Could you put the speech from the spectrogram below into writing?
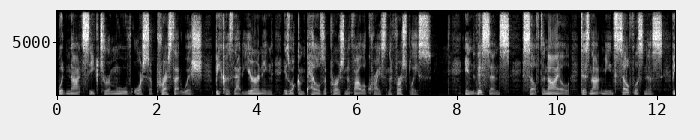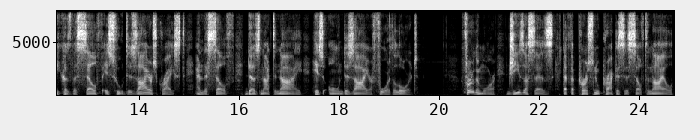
would not seek to remove or suppress that wish because that yearning is what compels a person to follow Christ in the first place. In this sense, self denial does not mean selflessness because the self is who desires Christ and the self does not deny his own desire for the Lord. Furthermore, Jesus says that the person who practices self denial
